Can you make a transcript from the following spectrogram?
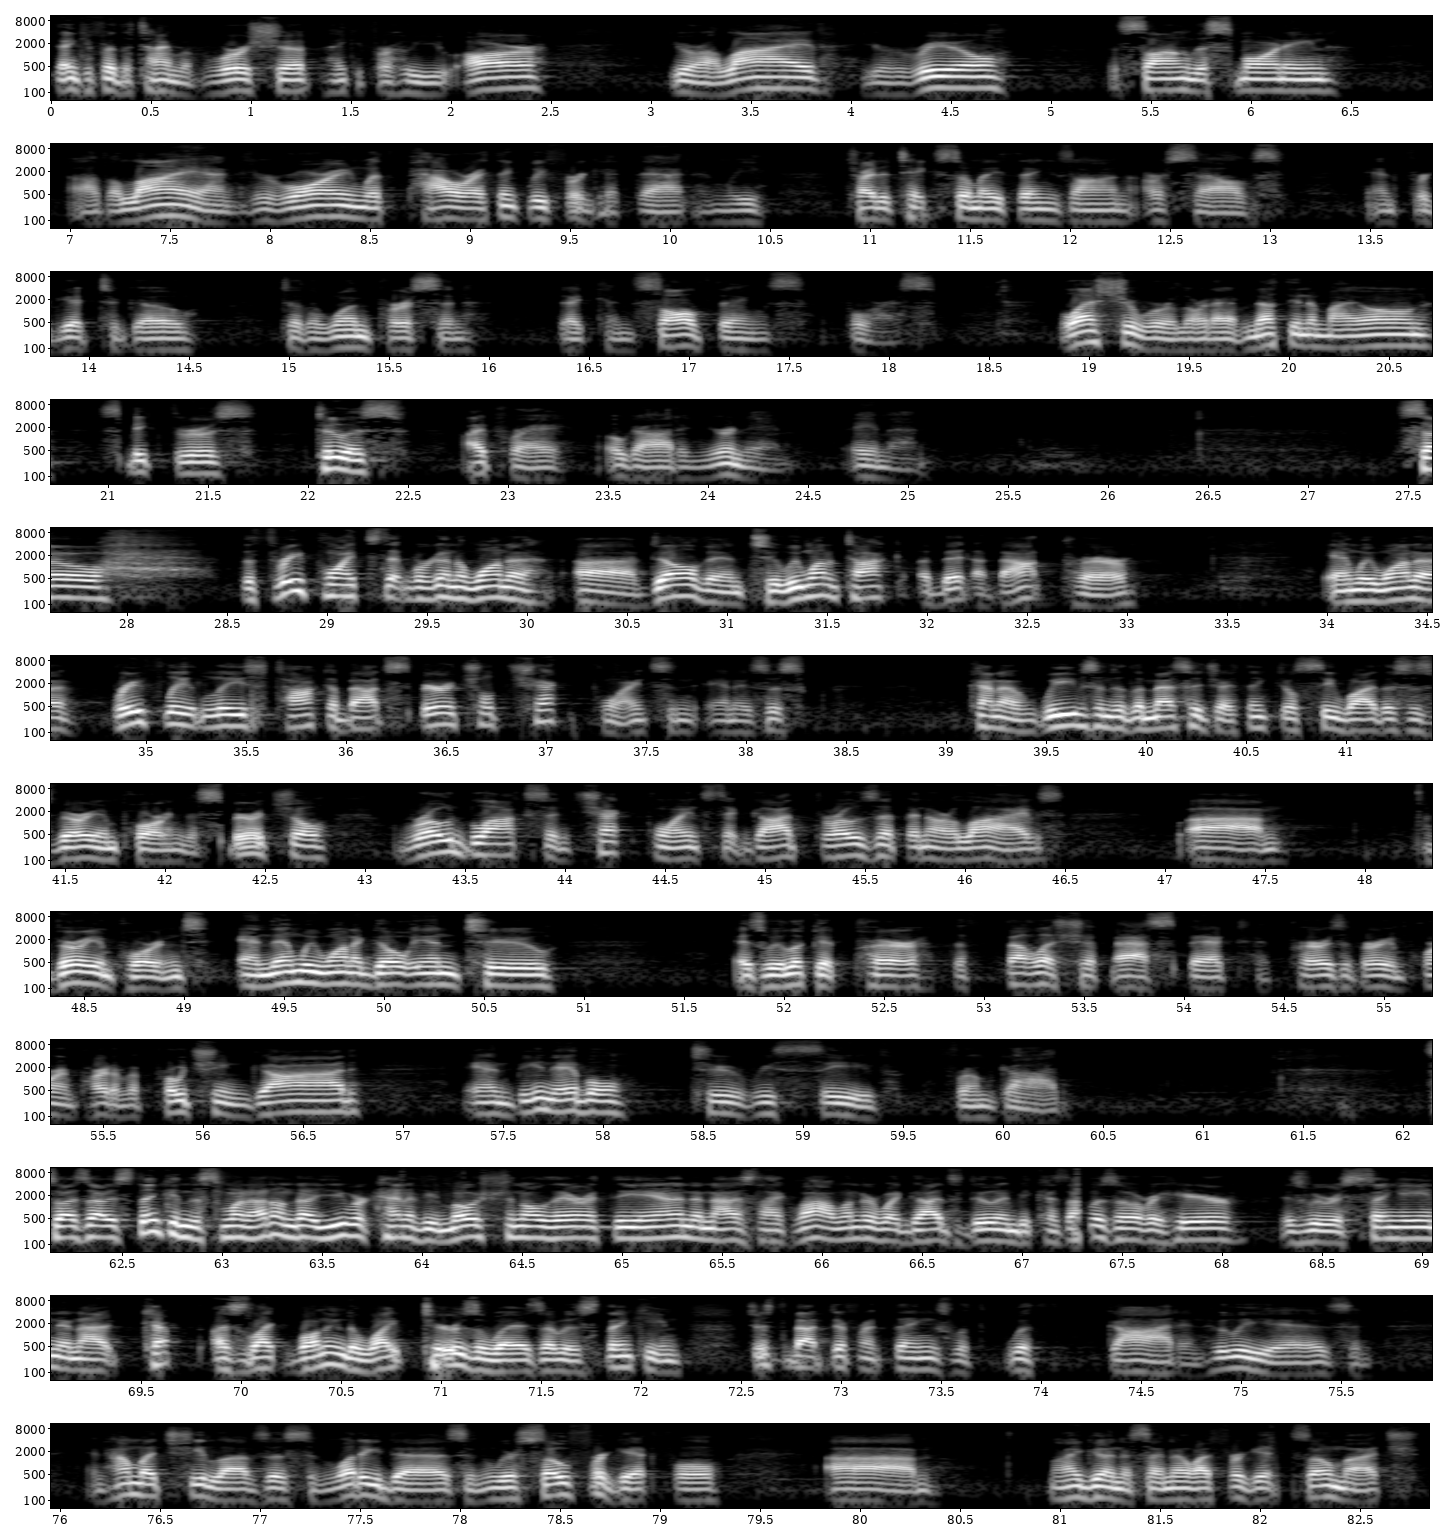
Thank you for the time of worship. Thank you for who you are. You're alive. You're real. The song this morning, uh, the lion, you're roaring with power. I think we forget that and we try to take so many things on ourselves and forget to go to the one person that can solve things for us. Bless your word, Lord. I have nothing of my own. Speak through us, to us, I pray, O God, in your name. Amen. So, the three points that we're going to want to uh, delve into, we want to talk a bit about prayer, and we want to briefly at least talk about spiritual checkpoints. And, and as this kind of weaves into the message, I think you'll see why this is very important. The spiritual roadblocks and checkpoints that God throws up in our lives. Um, very important. And then we want to go into, as we look at prayer, the fellowship aspect. Prayer is a very important part of approaching God and being able to receive from God. So as I was thinking this morning, I don't know, you were kind of emotional there at the end, and I was like, wow, I wonder what God's doing because I was over here as we were singing, and I kept, I was like wanting to wipe tears away as I was thinking just about different things with, with God and who He is and and how much He loves us and what He does, and we're so forgetful. Um, my goodness, I know I forget so much.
